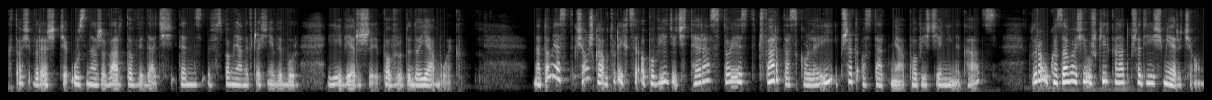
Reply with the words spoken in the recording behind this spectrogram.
ktoś wreszcie uzna, że warto wydać ten wspomniany wcześniej wybór jej wierszy Powrót do jabłek. Natomiast książka, o której chcę opowiedzieć teraz, to jest czwarta z kolei i przedostatnia powieść Janiny Kac, która ukazała się już kilka lat przed jej śmiercią.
